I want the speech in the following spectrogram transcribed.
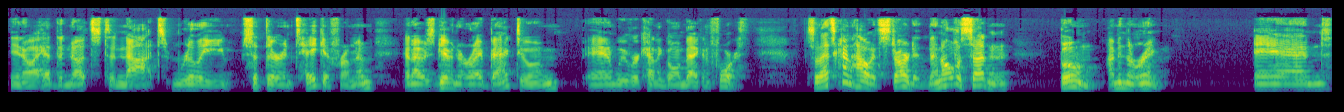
you know, I had the nuts to not really sit there and take it from him, and I was giving it right back to him, and we were kind of going back and forth. So that's kind of how it started. Then all of a sudden, boom, I'm in the ring. And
